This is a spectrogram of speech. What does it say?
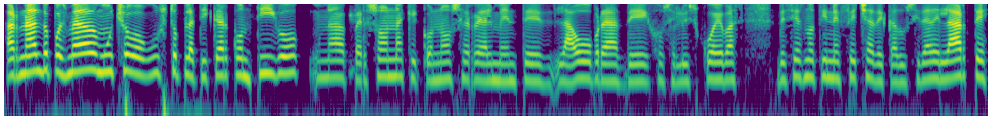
Arnaldo, pues me ha dado mucho gusto platicar contigo, una persona que conoce realmente la obra de José Luis Cuevas. Decías, no tiene fecha de caducidad del arte,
